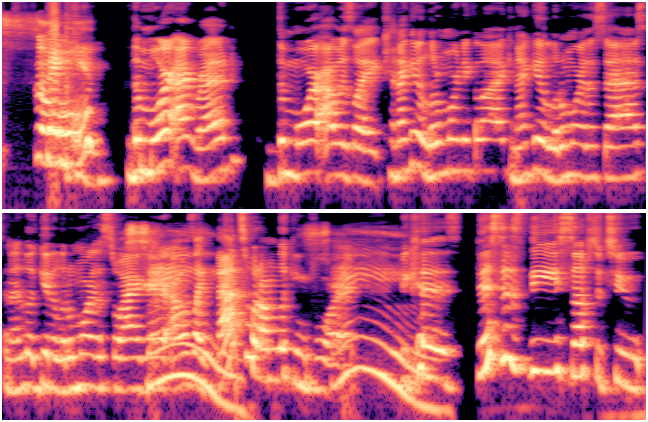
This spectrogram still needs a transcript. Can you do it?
So Thank you. The more I read, the more I was like, can I get a little more Nikolai? Can I get a little more of the sass? Can I look get a little more of the swagger? I was like, that's what I'm looking for. Same. Because this is the substitute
